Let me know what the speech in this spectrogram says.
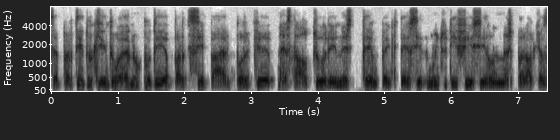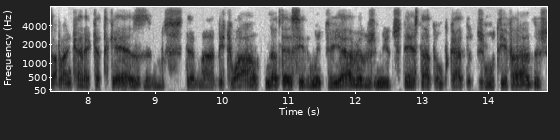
quisesse a partir do quinto ano podia participar, porque nesta altura e neste tempo em que tem sido muito difícil nas paróquias arrancar a catequese no sistema habitual, não tem sido muito viável, os miúdos têm estado um bocado desmotivados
